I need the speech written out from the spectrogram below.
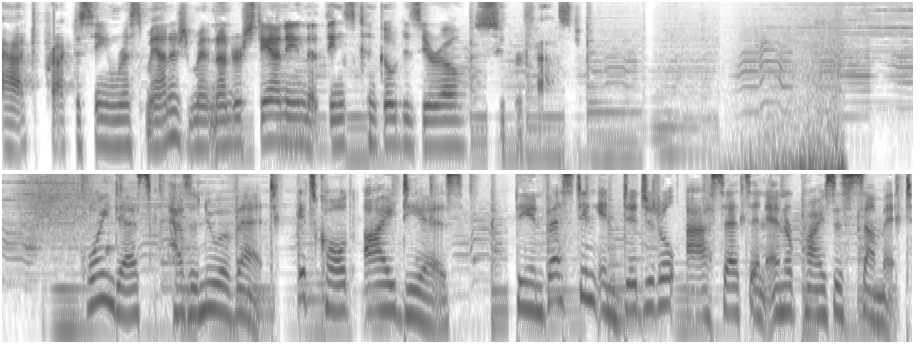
at practicing risk management and understanding that things can go to zero super fast. Coindesk has a new event. It's called Ideas, the Investing in Digital Assets and Enterprises Summit.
